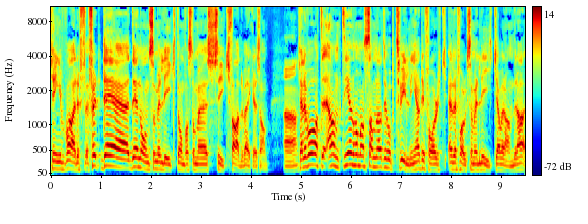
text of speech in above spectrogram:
kring varför, för det, är- det är någon som är lik dem fast de är psykfall verkar det som. Kan det vara att antingen har man samlat ihop tvillingar till folk eller folk som är lika varandra,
